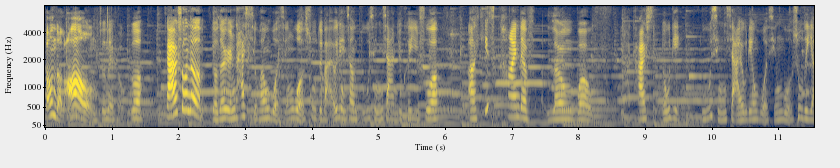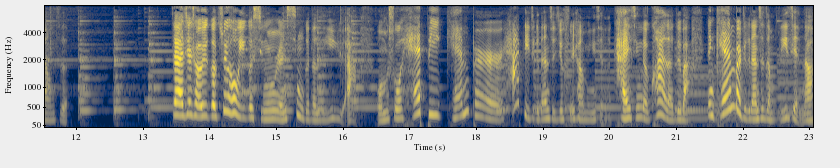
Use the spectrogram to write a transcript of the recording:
方的狼》，就那首歌。假如说呢，有的人他喜欢我行我素，对吧？有点像独行侠，你就可以说啊，He's kind of lone wolf，啊，他有点独行侠，有点我行我素的样子。再来介绍一个最后一个形容人性格的俚语啊，我们说 happy camper，happy 这个单词就非常明显了，开心的、快乐，对吧？但 camper 这个单词怎么理解呢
